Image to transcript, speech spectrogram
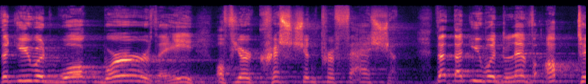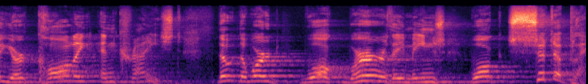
that you would walk worthy of your Christian profession, that, that you would live up to your calling in Christ. The, the word walk worthy means walk suitably,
